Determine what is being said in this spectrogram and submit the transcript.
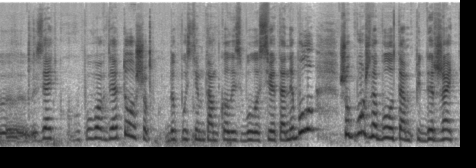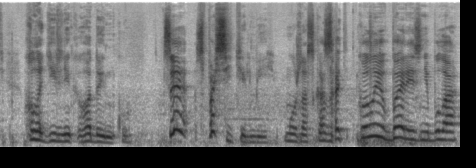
е, зять купував для того, щоб, допустимо, там колись було свята не було, щоб можна було там піддержати холодильник годинку. Це спаситель мій, можна сказати. Коли в березні була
